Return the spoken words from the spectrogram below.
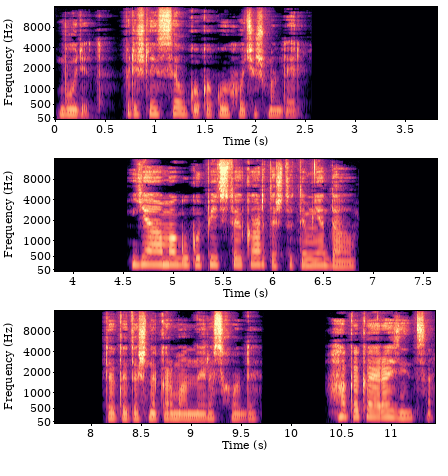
Будет. Пришли ссылку, какую хочешь модель. Я могу купить с той карты, что ты мне дал. Так это ж на карманные расходы. А какая разница?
